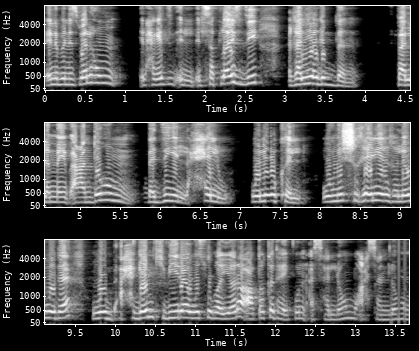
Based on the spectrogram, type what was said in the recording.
لأن بالنسبة لهم الحاجات دي ال supplies دي غالية جدا. فلما يبقى عندهم بديل حلو و local ومش غالي الغلو ده وبأحجام كبيرة وصغيرة أعتقد هيكون أسهل لهم وأحسن لهم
